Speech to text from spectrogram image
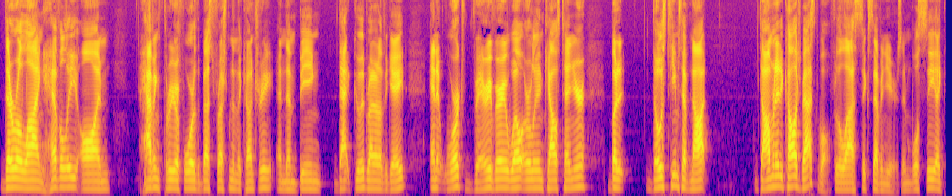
they're relying heavily on having three or four of the best freshmen in the country and them being that good right out of the gate. And it worked very, very well early in Cal's tenure. But it, those teams have not dominated college basketball for the last six, seven years. And we'll see. Like,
